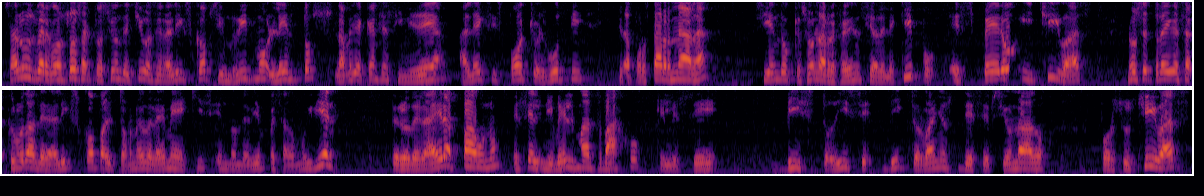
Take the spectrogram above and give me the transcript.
Saludos, vergonzosa actuación de Chivas en la League Cup, sin ritmo, lentos, la media cancha sin idea, Alexis Pocho, el Guti, sin aportar nada, siendo que son la referencia del equipo. Espero y Chivas no se traiga esa cruda de la League Cup al torneo de la MX, en donde había empezado muy bien pero de la era Pauno es el nivel más bajo que les he visto, dice Víctor Baños, decepcionado por sus chivas.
